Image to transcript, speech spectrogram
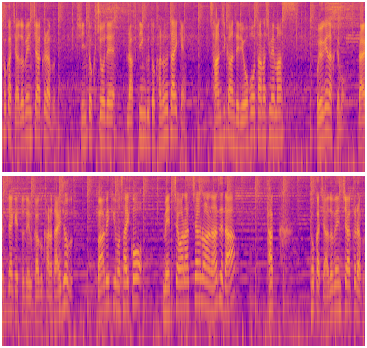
十勝アドベンチャークラブ。新特徴でラフティングとカヌー体験。3時間で両方楽しめます。泳げなくてもライフジャケットで浮かぶから大丈夫。バーベキューも最高。めっちゃ笑っちゃうのはなぜだ？タック十勝アドベンチャークラブ。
